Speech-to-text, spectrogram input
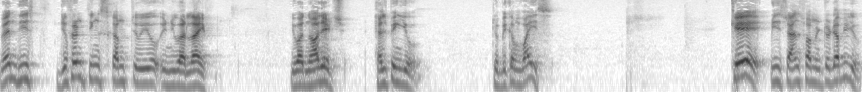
When these different things come to you in your life, your knowledge helping you to become wise. K is transformed into W.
